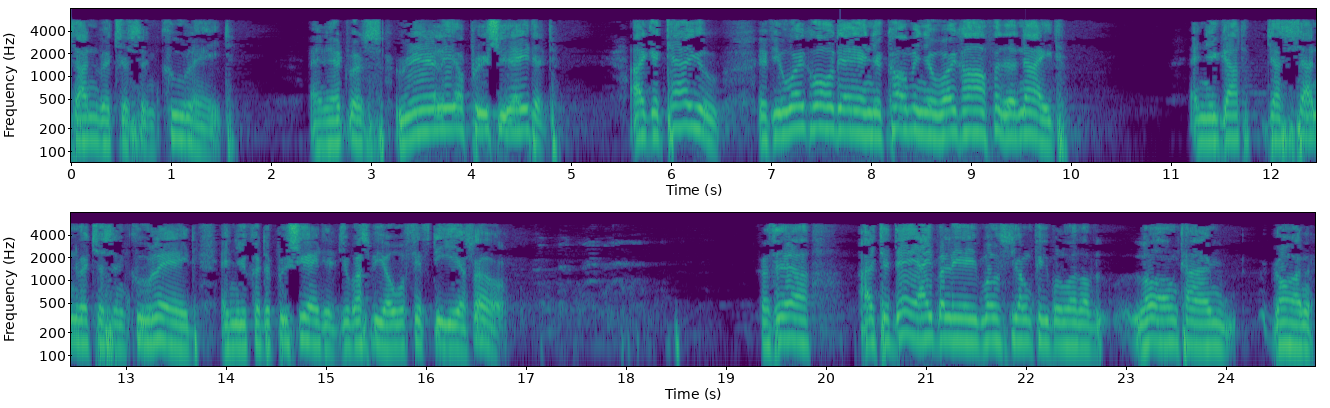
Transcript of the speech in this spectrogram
sandwiches and Kool-Aid. And it was really appreciated. I could tell you, if you work all day and you come and you work half of the night, and you got just sandwiches and Kool-Aid, and you could appreciate it, you must be over 50 years old. Because there today, I believe most young people are a long time gone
